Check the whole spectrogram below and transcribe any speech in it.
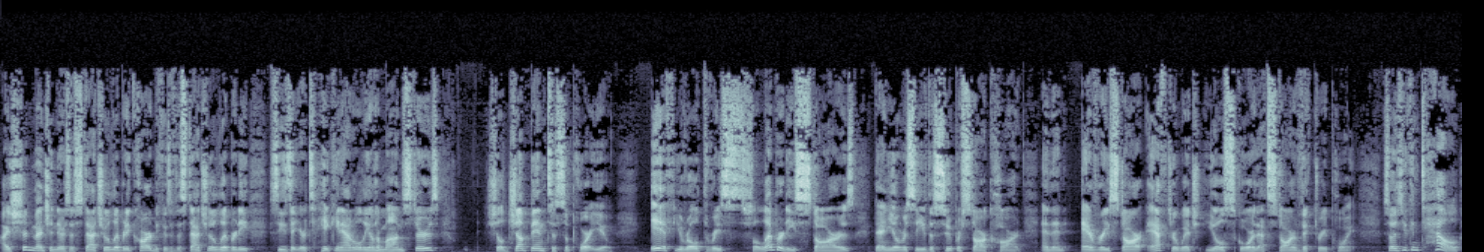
I should mention there's a Statue of Liberty card because if the Statue of Liberty sees that you're taking out all the other monsters, she'll jump in to support you. If you roll three celebrity stars, then you'll receive the superstar card, and then every star after which you'll score that star victory point. So, as you can tell,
